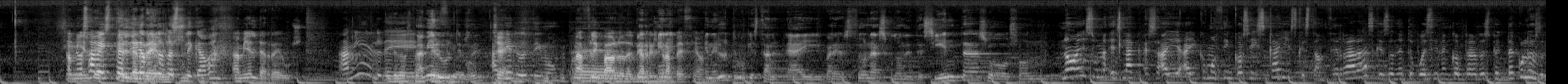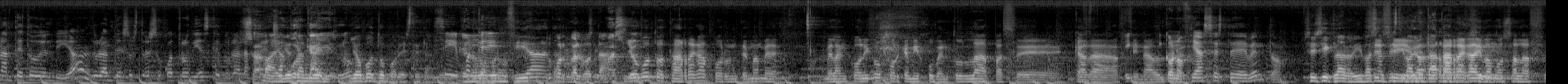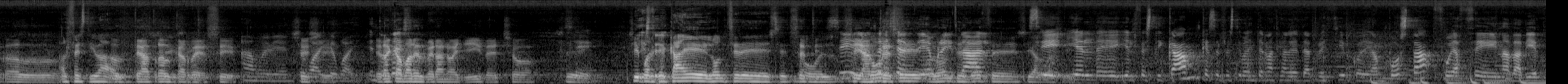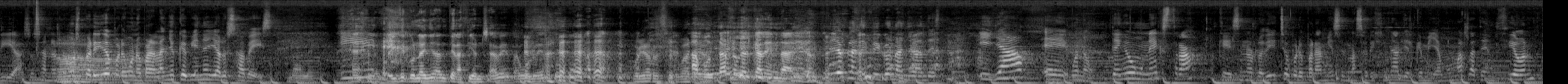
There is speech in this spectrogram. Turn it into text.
Si no os habéis perdido mientras lo Reus. explicaban. A mí el de Reus. A mí el de... De los A mí el último. ¿eh? a mí el último. Me ha flipado lo del carril trapecio. en el último que están, hay varias zonas donde te sientas o son... No, es una, es la, es- hay, hay como cinco o seis calles que están cerradas, que es donde tú puedes ir encontrando espectáculos durante todo el día, durante esos tres o cuatro días que dura la O sea, feria. Ah, yo por también, calles, ¿no? yo voto por este también. Sí, porque- lo conocía. ¿Tú por cuál votas? Yo voto Tárrega por un tema me- melancólico porque mi juventud la pasé cada ¿Y, final. y de- conocías este evento? Sí, sí, claro, ibas Sí, al sí, Festival a de Tárraga. Tárrega sí. íbamos a la al, Al festival. al Teatro al Carrer, sí. Ah, muy bien, qué Sí, guay, sí. qué guay. Era Entonces- acabar el verano allí, de hecho. Sí. Sí, porque Este- cae el 11 de Septi- septiembre. Sí, Sí, el 11 de septiembre y tal. 12, sí, Sí, y el, de, y el Festicam, que es el Festival Internacional de Teatro y Circo de Amposta, fue hace nada, 10 días. O sea, nos lo hemos Ah. perdido, pero bueno, para el año que viene ya lo sabéis. Vale. Y dice con un año de antelación, ¿sabes? Para volver. Voy a reservar. Apuntarlo en el calendario. yo ya planifico un año antes. Y ya, eh, bueno, tengo un extra, que se nos lo he dicho, pero para mí es el más original y el que me llamó más la atención.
